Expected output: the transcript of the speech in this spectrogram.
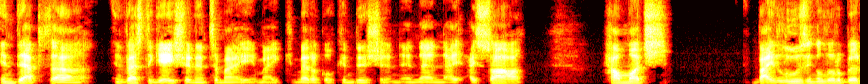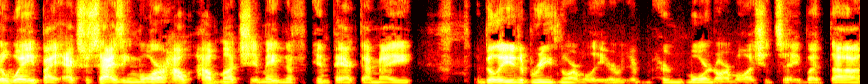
in depth uh, investigation into my my medical condition, and then I, I saw how much by losing a little bit of weight, by exercising more, how how much it made an impact on my ability to breathe normally, or, or more normal, I should say. But uh,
